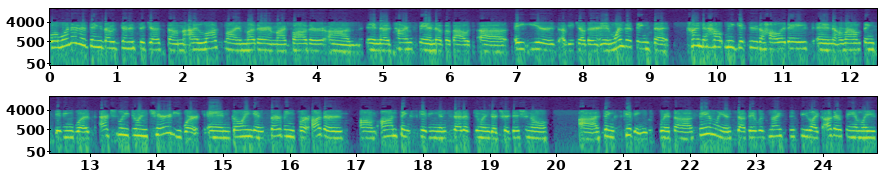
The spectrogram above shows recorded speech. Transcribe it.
Well, one of the things I was going to suggest, um, I lost my mother and my father um, in a time span of about uh, eight years of each other. And one of the things that kind of helped me get through the holidays and around Thanksgiving was actually doing charity work and going and serving for others um, on Thanksgiving instead of doing the traditional uh, Thanksgiving with uh, family and stuff. It was nice to see like other families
